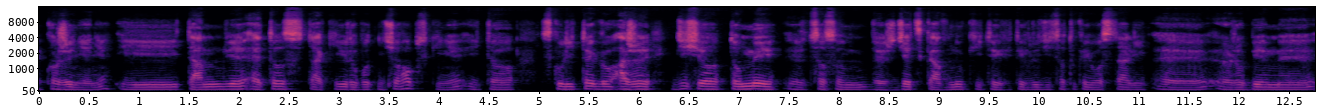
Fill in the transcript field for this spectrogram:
e, korzenie, nie? I tam jest etos taki robotniczo-chopski, nie? I to z kuli tego, a że dzisiaj to my, e, co są, wiesz, dziecka, wnuki tych, tych ludzi, co tutaj ostali, e, robimy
